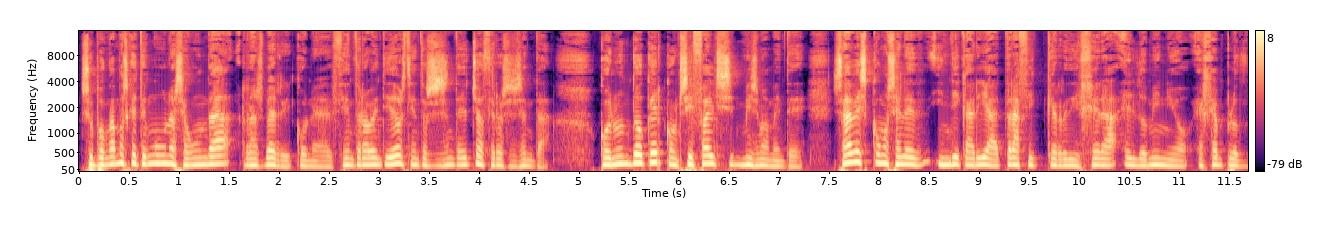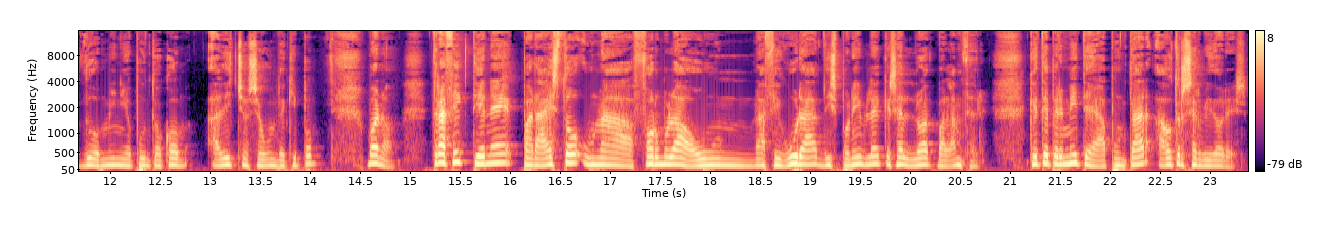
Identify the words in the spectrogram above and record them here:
Supongamos que tengo una segunda Raspberry con el 192.168.060, con un Docker con cfiles mismamente. ¿Sabes cómo se le indicaría a traffic que redijera el dominio ejemplo dominio.com a dicho segundo equipo? Bueno, Traffic tiene para esto una fórmula o una figura disponible que es el load balancer, que te permite apuntar a otros servidores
